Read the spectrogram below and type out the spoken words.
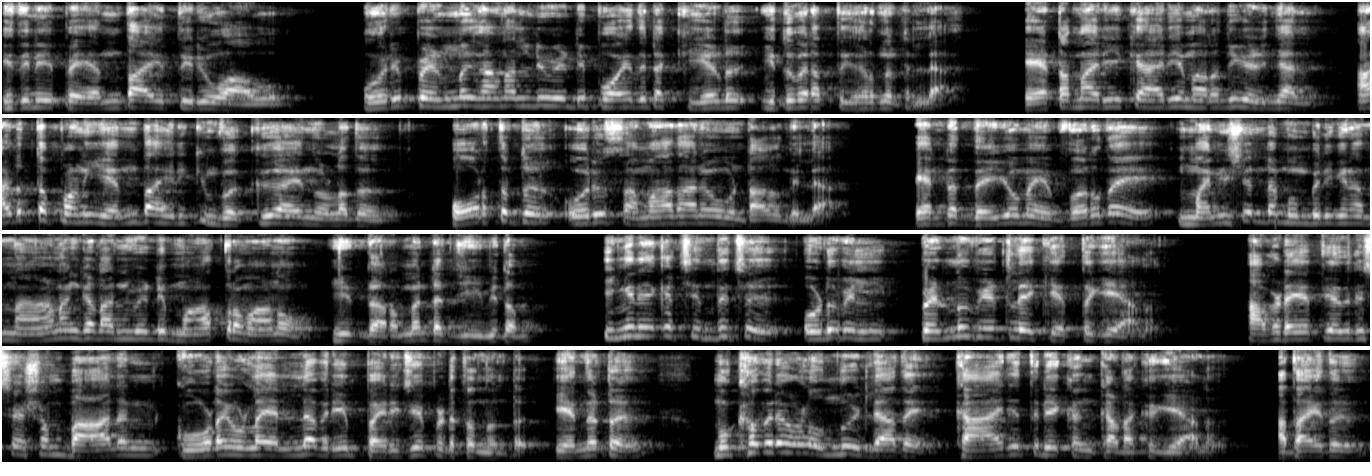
ഇതിനിപ്പോ എന്തായി തിരുവാവോ? ഒരു പെണ്ണ് കാണലിനു വേണ്ടി പോയതിന്റെ കേട് ഇതുവരെ തീർന്നിട്ടില്ല. ഏട്ടന്മാർ ഈ കാര്യം അറിഞ്ഞു കഴിഞ്ഞാൽ അടുത്ത പണി എന്തായിരിക്കും വെക്കുക എന്നുള്ളത് ഓർത്തിട്ട് ഒരു സമാധാനവും ഉണ്ടാകുന്നില്ല. എന്റെ ദൈവമേ വെറുതെ മനുഷ്യന്റെ മുമ്പിൽ ഇങ്ങനെ നാണം കെടാൻ വേണ്ടി മാത്രമാണോ ഈ ധർമ്മന്റെ ജീവിതം? ഇങ്ങനെയൊക്കെ ചിന്തിച്ച് ഒടുവിൽ പെണ്ണു വീട്ടിലേക്ക് എത്തുകയാണ്. അവിടെ എത്തിയതിനു ശേഷം ബാലൻ കൂടെയുള്ള എല്ലാവരെയും പരിചയപ്പെടുത്തുന്നുണ്ട്. എന്നിട്ട് മുഖവരകളൊന്നുമില്ലാതെ കാര്യത്തിലേക്കും കടക്കുകയാണ്. അതായത്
